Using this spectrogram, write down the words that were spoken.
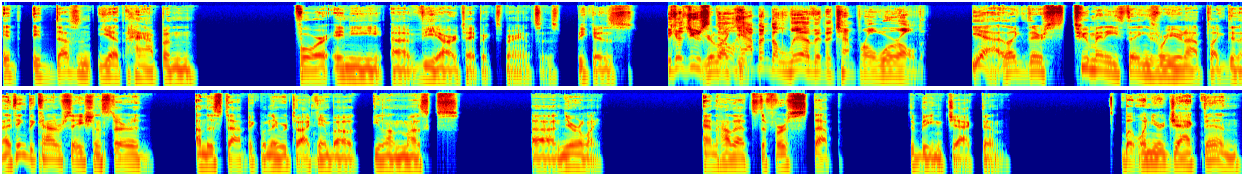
it it doesn't yet happen for any uh, vr type experiences because Because you still happen to live in a temporal world. yeah like there's too many things where you're not plugged in i think the conversation started on this topic when they were talking about elon musk's uh, neuralink and how that's the first step to being jacked in. But when you're jacked in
